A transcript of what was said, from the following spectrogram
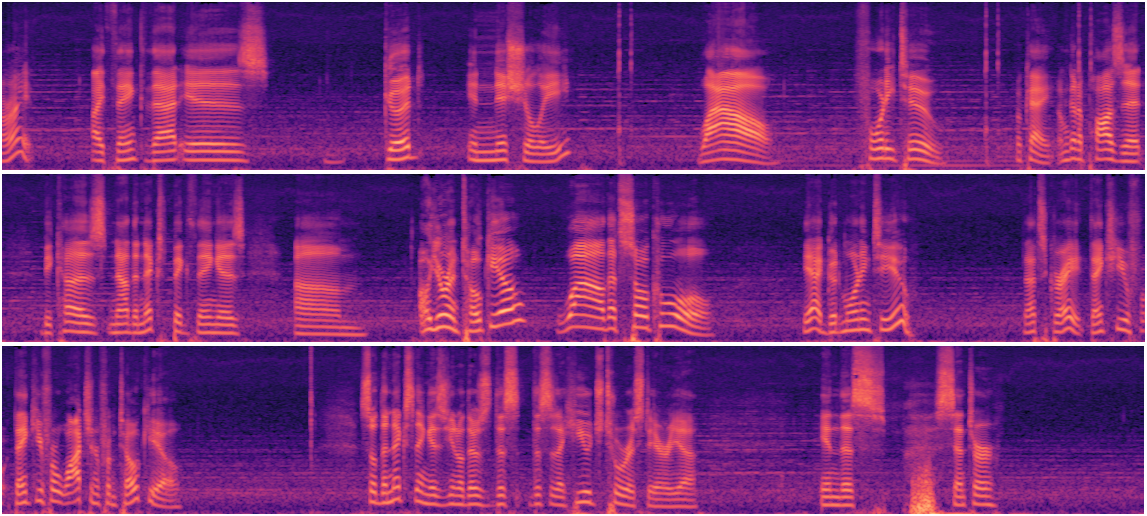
Alright. I think that is good initially. Wow. 42. Okay, I'm going to pause it because now the next big thing is um, oh, you're in Tokyo? Wow, that's so cool. Yeah, good morning to you. That's great. Thank you for thank you for watching from Tokyo. So the next thing is, you know, there's this this is a huge tourist area in this center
